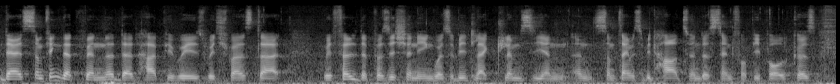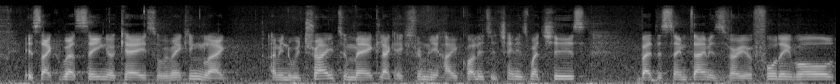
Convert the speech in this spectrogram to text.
there's something that we're not that happy with, which was that we felt the positioning was a bit like clumsy and, and sometimes a bit hard to understand for people because it's like we're saying, okay, so we're making like, I mean, we try to make like extremely high quality Chinese watches, but at the same time it's very affordable.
